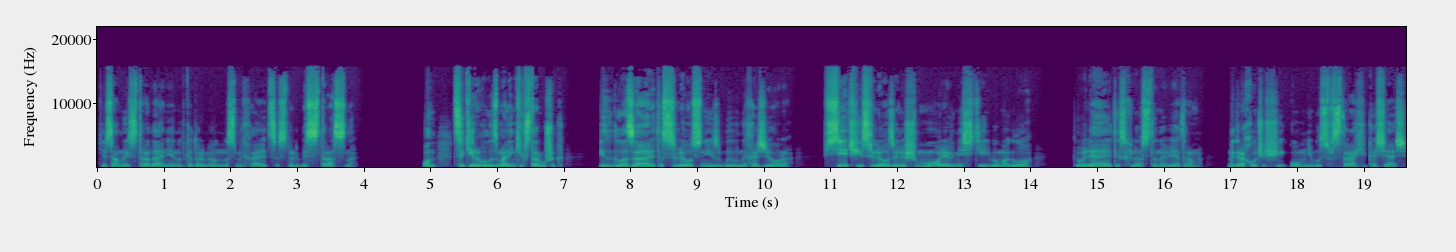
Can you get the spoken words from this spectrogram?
те самые страдания, над которыми он насмехается столь бесстрастно. Он цитировал из «Маленьких старушек» Их глаза — это слез неизбывных озера. Все, чьи слезы лишь море вместить бы могло, ковыляет исхлестано ветром, на грохочущий омнибус в страхе косясь.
